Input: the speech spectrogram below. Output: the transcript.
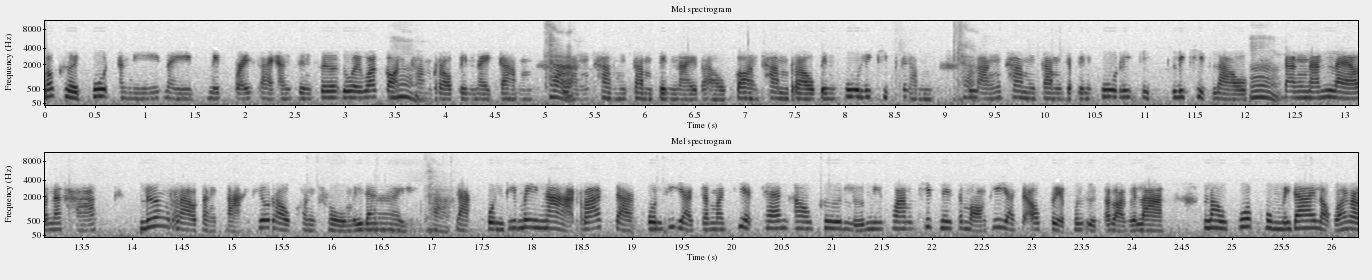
ก็เคยพูดอันนี้ใน Mid Bright Side Uncensor ด้วยว่าก่อนทำเราเป็นนายกรรม หลังทำกรรมเป็นนายเรา ก่อนทำเราเป็นผู้ลิขิตกรรม หลังทำกรรมจะเป็นผู้ลิขิตลิขิตเรา ดังนั้นแล้วนะคะ เรื่องราวต่างๆที่เราคอนโทรลไม่ได้ จากคนที่ไม่น่ารักจากคนที่อยากจะมาเครียดแค้นเอาคืน หรือมีความคิดในสมองที่อยากจะเอาเปรียบคนอื่นตลอดเวลา เราควบคุมไม่ได้หรอกว่าเรา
